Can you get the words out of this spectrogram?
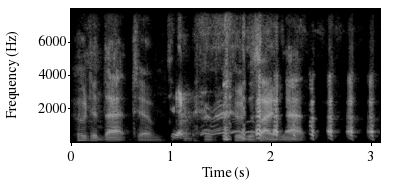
Who did that, Tim? Tim. Who, who designed that?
